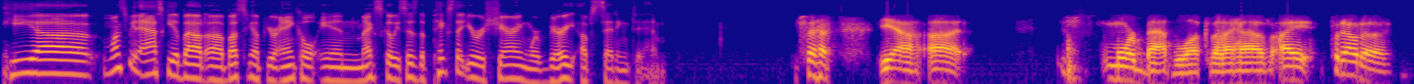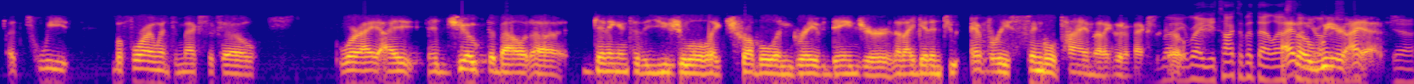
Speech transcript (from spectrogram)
he uh, wants me to ask you about uh, busting up your ankle in Mexico. He says the pics that you were sharing were very upsetting to him. yeah, uh, more bad luck that I have. I put out a, a tweet before I went to Mexico where I, I had joked about uh, getting into the usual like trouble and grave danger that I get into every single time that I go to Mexico. Right, right. You talked about that last I have time a you were on the weird. show. I, yeah.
